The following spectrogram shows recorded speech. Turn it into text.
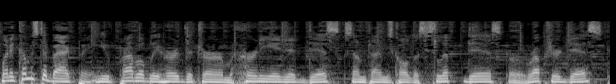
When it comes to back pain, you've probably heard the term herniated disc, sometimes called a slip disc or a ruptured disc.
